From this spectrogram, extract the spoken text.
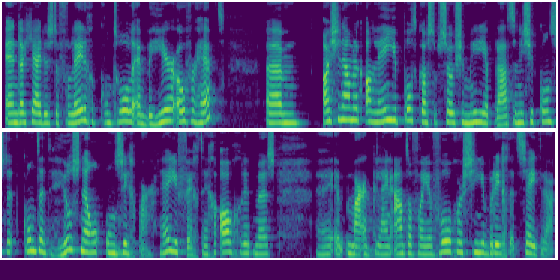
En dat jij dus de volledige controle en beheer over hebt. Um, Als je namelijk alleen je podcast op social media plaatst, dan is je content heel snel onzichtbaar. Je vecht tegen algoritmes, eh, maar een klein aantal van je volgers zien je bericht, etc.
